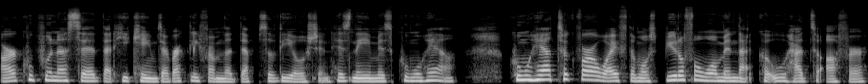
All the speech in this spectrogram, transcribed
Our kupuna said that he came directly from the depths of the ocean. His name is Kumuhea. Kumuhea took for a wife the most beautiful woman that Ka'u had to offer.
